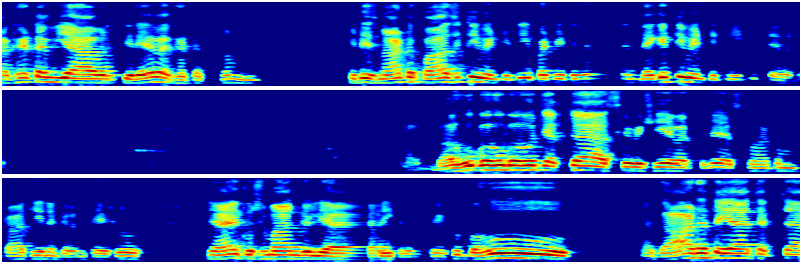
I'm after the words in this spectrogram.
अघटव्यावृत्तिरेव घटत्वम् it is not a positive entity but it is negative entity इति ते वदन्ति। बहु बहु बहु चर्चा अस्य विषये वर्तते अस्माकं प्राचीनग्रन्थेषु, न्यायकुसुमाञ्जल्यादिग्रन्थेषु बहु गाढतया चर्चा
